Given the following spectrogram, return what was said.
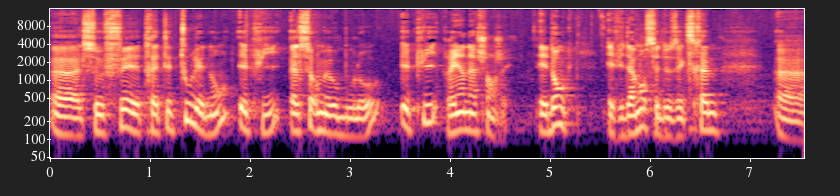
Euh, elle se fait traiter tous les noms, et puis elle se remet au boulot, et puis rien n'a changé. Et donc, évidemment, ces deux extrêmes euh,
